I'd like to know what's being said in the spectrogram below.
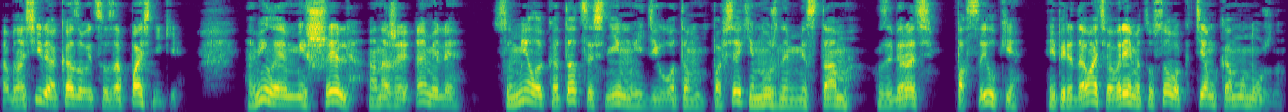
обносили, оказывается, запасники, а милая Мишель, она же Эмили, сумела кататься с ним, идиотом, по всяким нужным местам, забирать посылки и передавать во время тусовок тем, кому нужно.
